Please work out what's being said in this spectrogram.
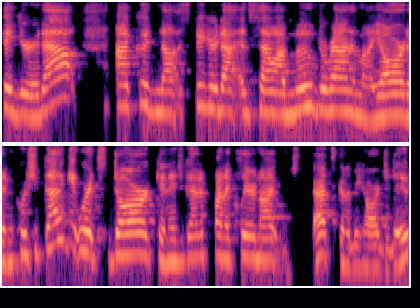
figure it out. I could not figure it out, and so I moved around in my yard. And of course, you've got to get where it's dark, and you've got to find a clear night. That's going to be hard to do.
